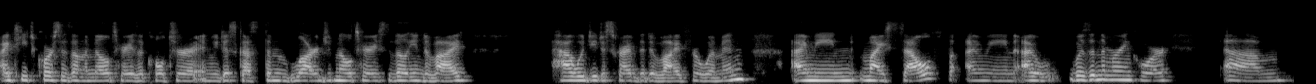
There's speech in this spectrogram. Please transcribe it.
I teach courses on the military as a culture, and we discussed the large military civilian divide. How would you describe the divide for women? I mean, myself, I mean, I was in the Marine Corps, um,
